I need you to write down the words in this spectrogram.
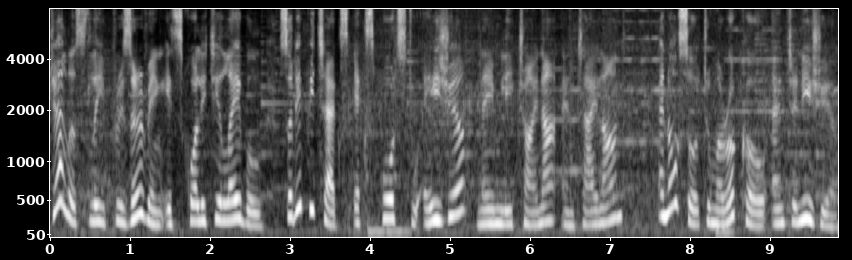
Jealously preserving its quality label, Sodefitex exports to Asia, namely China and Thailand, and also to Morocco and Tunisia.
